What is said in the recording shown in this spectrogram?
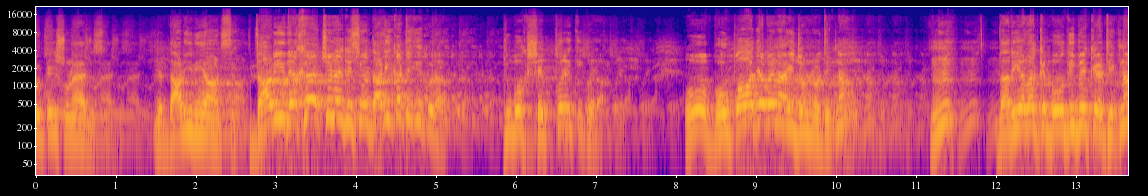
ওইটাই শোনা দিছে যে দাড়ি নিয়ে আসছে। দাড়ি দেখা চলে গেছি, ও দাড়ি কাটে কি করে? যুবক শেভ করে কি করে? ও বউ পাওয়া যাবে না এই জন্য, ঠিক না? হুম? দাড়িওয়ালাকে বউ দিবে কে, ঠিক না?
